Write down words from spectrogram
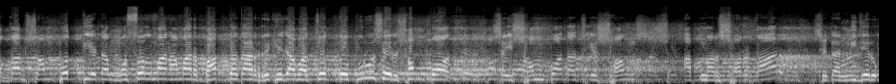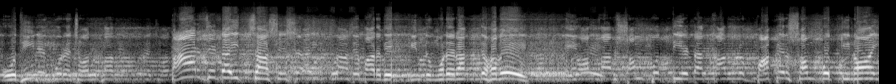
অকাপ সম্পত্তি এটা মুসলমান আমার বাপদাদার রেখে যাওয়া চোদ্দ পুরুষের সম্পদ। সেই সম্পদ আজকে আপনার সরকার সেটা নিজের অধীনে করেছে, অর্থাৎ তার যেটা ইচ্ছা সে সেটা করতে পারবে। কিন্তু মনে রাখতে হবে এই অকাপ সম্পত্তি এটা কারোর বাপের সম্পত্তি নয়।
